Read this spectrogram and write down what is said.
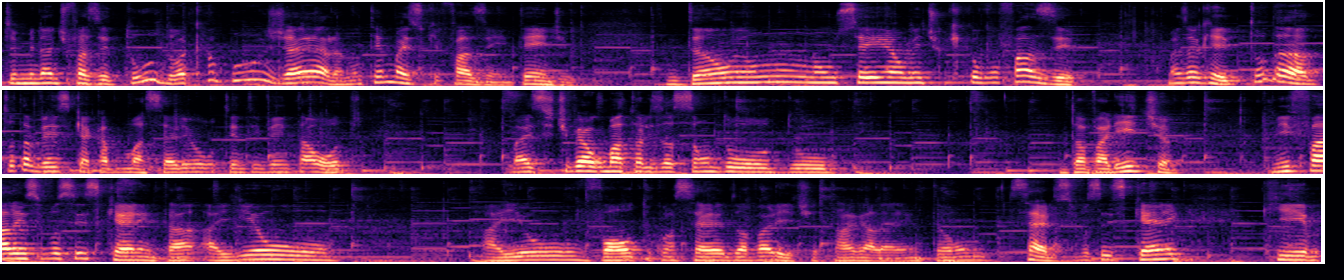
terminar de fazer tudo, acabou, já era. Não tem mais o que fazer, entende? Então eu não, sei realmente o que, que, eu vou fazer. Mas ok, toda, toda vez que acaba uma série eu tento inventar outra. Mas se tiver alguma atualização do, do, do Avaritia, me falem se vocês querem, tá? Aí eu aí eu volto com a série do Avaritia, tá, galera? Então, sério, se vocês querem que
